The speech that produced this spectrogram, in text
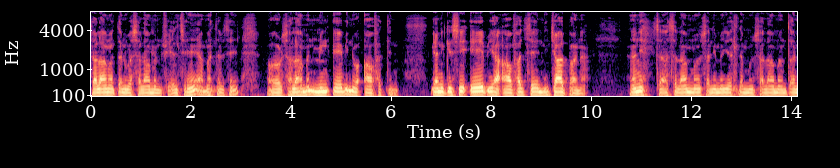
سلامتاً و سلامن فعل سے ہیں، امتر سے، اور سلامن من ایبن و آفتن۔ یعنی کسی ایب یا آفت سے نجات پانا۔ ہاں جی سلام و سلیم یسلم سلامتاً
